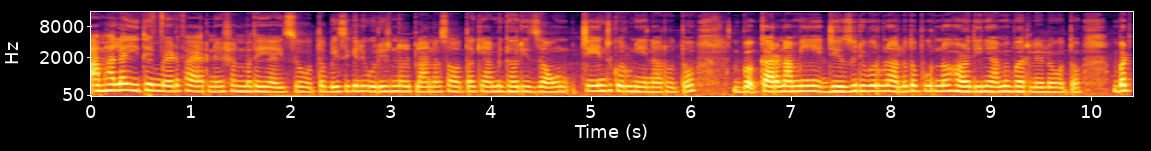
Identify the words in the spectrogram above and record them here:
आम्हाला इथे मेड फायर नेशनमध्ये यायचं होतं. बेसिकली ओरिजिनल प्लॅन असा होता की आम्ही घरी जाऊन चेंज करून येणार होतो. ब कारण आम्ही जेजुरीवरून आलो तर पूर्ण हळदीने आम्ही भरलेलो होतो. बट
